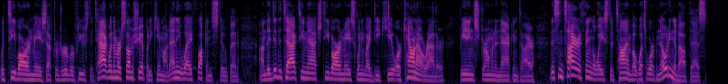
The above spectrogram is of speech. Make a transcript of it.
with T Bar and Mace after Drew refused to tag with him or some shit, but he came out anyway. Fucking stupid. Um, they did the tag team match, T Bar and Mace winning by DQ, or count out rather, beating Strowman and McIntyre. This entire thing a waste of time, but what's worth noting about this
